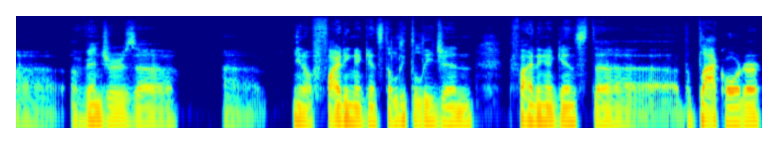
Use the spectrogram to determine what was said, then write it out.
uh, Avengers, uh, uh, you know, fighting against the Lethal Legion, fighting against uh, the Black Order,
